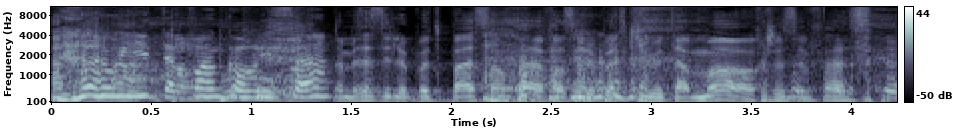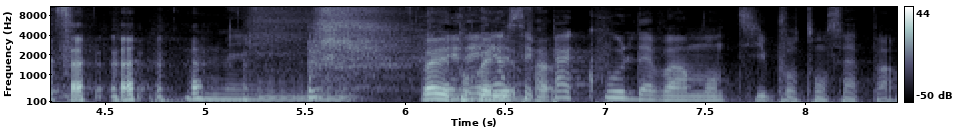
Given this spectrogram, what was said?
Ah oui, t'as pas encore eu ça. Non mais ça c'est le pote pas sympa, enfin c'est le pote qui veut ta mort, je sais pas. Mais- Ouais, d'ailleurs, c'est pas cool d'avoir menti pour ton sapin.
